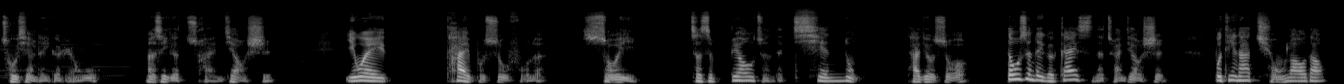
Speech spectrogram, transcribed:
出现了一个人物，那是一个传教士。因为太不舒服了，所以这是标准的迁怒。他就说：“都是那个该死的传教士，不听他穷唠叨，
